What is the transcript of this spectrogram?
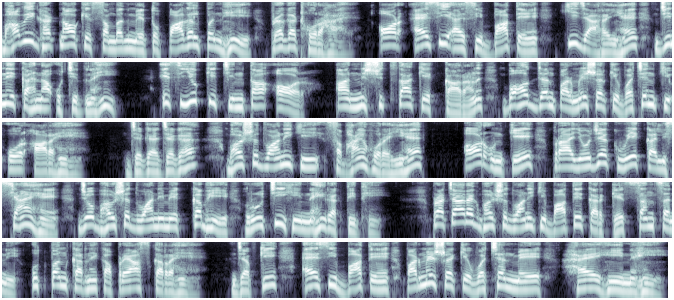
भावी घटनाओं के संबंध में तो पागलपन ही प्रकट हो रहा है और ऐसी ऐसी बातें की जा रही हैं जिन्हें कहना उचित नहीं। इस युग की चिंता और अनिश्चितता के कारण बहुत जन परमेश्वर के वचन की ओर आ रहे हैं। जगह जगह भविष्यवाणी की सभाएँ हो रही हैं और उनके प्रायोजक वे कलिसियाएँ हैं जो भविष्यवाणी में कभी रुचि ही नहीं रखती थी। प्रचारक भविष्यवाणी की बातें करके सनसनी उत्पन्न करने का प्रयास कर रहे हैं, जबकि ऐसी बातें परमेश्वर के वचन में है ही नहीं।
